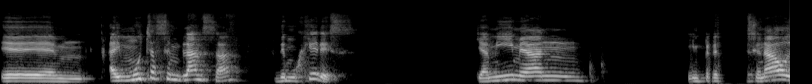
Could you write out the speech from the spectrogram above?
hay mucha semblanza de mujeres que a mí me han impresionado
